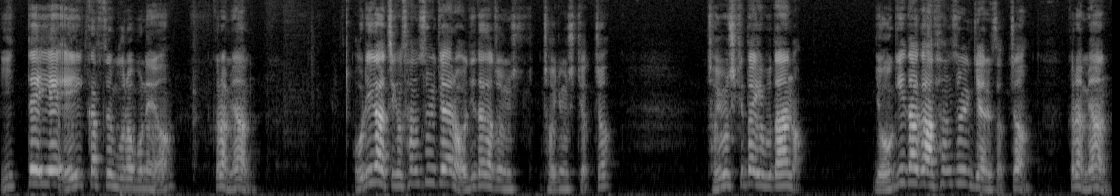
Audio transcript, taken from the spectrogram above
이때의 a 값을 물어보네요. 그러면 우리가 지금 산술계를 어디다가 좀 적용시켰죠? 적용시키다기보단 여기다가 산술 기하를 썼죠. 그러면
